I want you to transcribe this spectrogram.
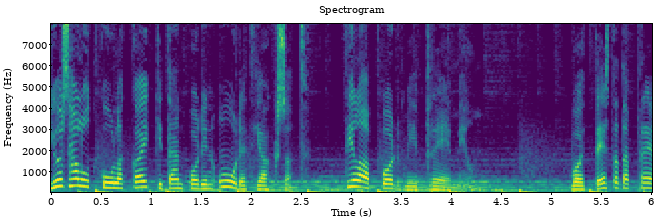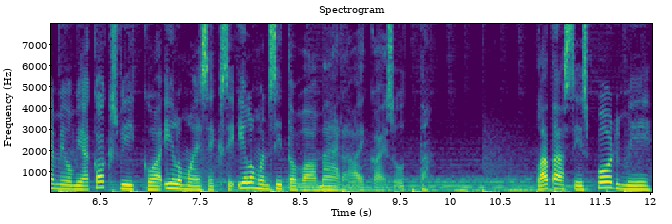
Jos haluat kuulla kaikki tämän podin uudet jaksot, tilaa Podme Premium. Voit testata Premiumia kaksi viikkoa ilmaiseksi ilman sitovaa määräaikaisuutta. Lataa siis Podme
